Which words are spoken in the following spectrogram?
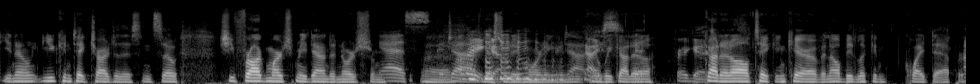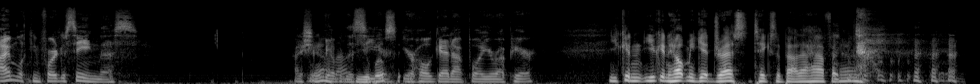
you know you can take charge of this, and so she frog marched me down to Nordstrom. Yes, uh, good job. There go. yesterday morning, and, job. and we Nice. got it all, Very good. got it all taken care of, and I'll be looking quite dapper. I'm looking forward to seeing this. I should Yeah, be able to see will your, see your whole get up while you're up here. You can you can help me get dressed. It takes about a half an hour.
